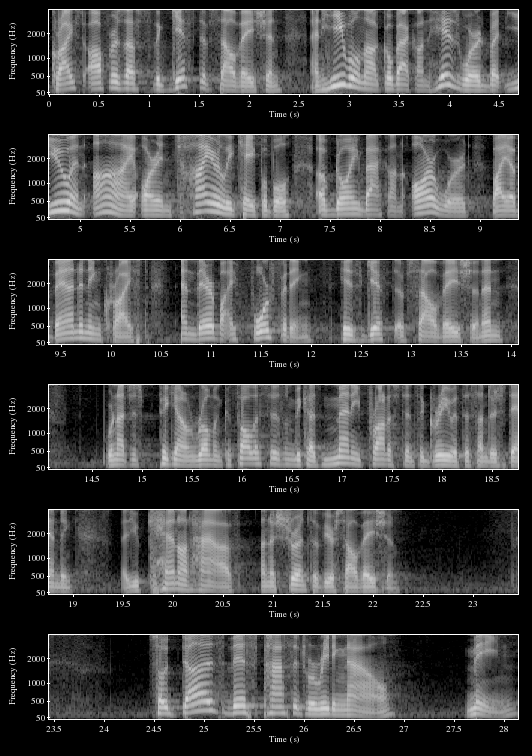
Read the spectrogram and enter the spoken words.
Christ offers us the gift of salvation, and he will not go back on his word, but you and I are entirely capable of going back on our word by abandoning Christ and thereby forfeiting his gift of salvation. And we're not just picking on Roman Catholicism because many Protestants agree with this understanding that you cannot have an assurance of your salvation. So, does this passage we're reading now mean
